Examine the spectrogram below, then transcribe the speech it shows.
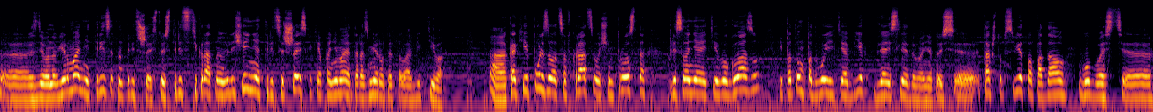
э, сделано в Германии, 30 на 36. То есть 30-кратное увеличение, 36, как я понимаю, это размер вот этого объектива. А как ей пользоваться? Вкратце очень просто. Прислоняете его к глазу и потом подводите объект для исследования. То есть э, так, чтобы свет попадал в область э,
